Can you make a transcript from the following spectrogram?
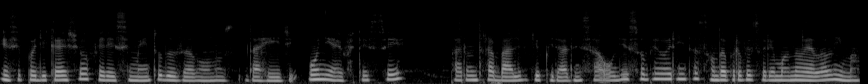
Esse podcast é um oferecimento dos alunos da rede UniFTC para um trabalho de cuidado em saúde sob a orientação da professora Emanuela Lima.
